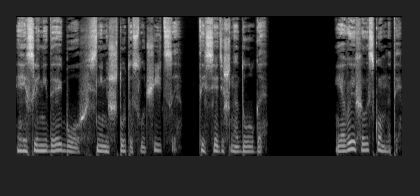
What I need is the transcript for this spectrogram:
Если, не дай бог, с ними что-то случится, ты сядешь надолго. Я выехал из комнаты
